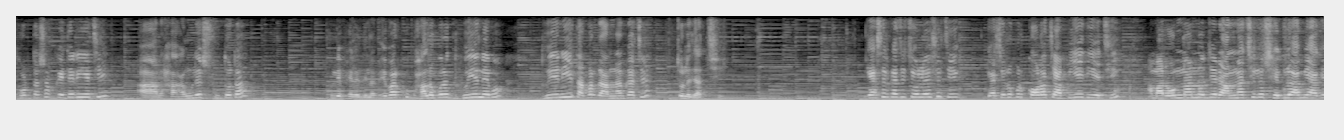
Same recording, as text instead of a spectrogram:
থোরটা সব কেটে নিয়েছি, আর আঙুলের সুতোটা খুলে ফেলে দিলাম। এবার খুব ভালো করে ধুয়ে নেব, ধুয়ে নিয়ে তারপর রান্নার কাছে চলে যাচ্ছি। গ্যাসের কাছে চলে এসেছি, গ্যাসের উপর কড়া চাপিয়ে দিয়েছি। আমার অন্যান্য যে রান্না ছিল সেগুলো আমি আগে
